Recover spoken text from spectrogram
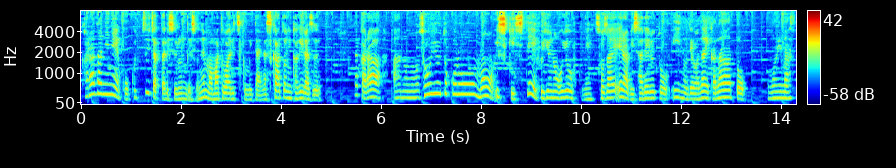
体にねこうくっついちゃったりするんですよね、まあ、まとわりつくみたいなスカートに限らずだからあのそういうところも意識して冬のお洋服ね素材選びされるといいのではないかなと思います。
